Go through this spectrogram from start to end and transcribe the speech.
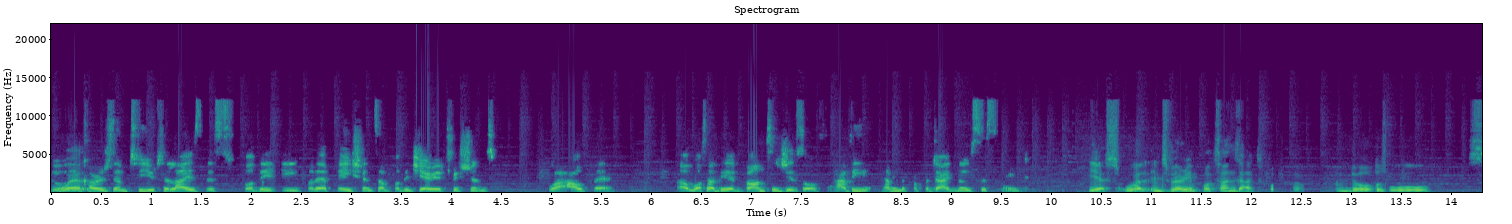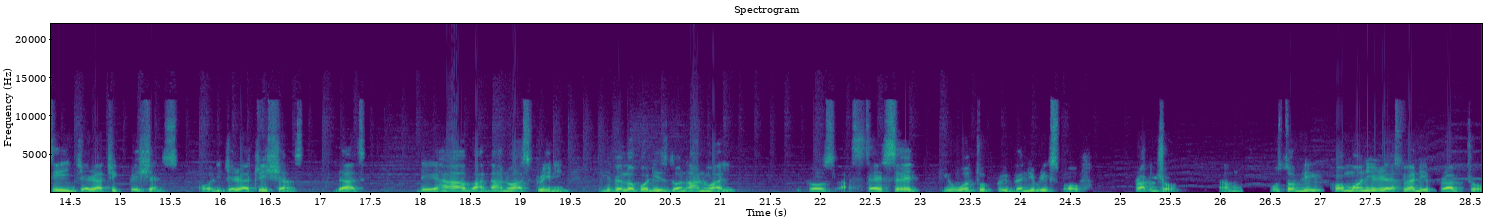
to well, encourage them to utilize this for the for their patients and for the geriatricians who are out there? Uh, what are the advantages of having having the proper diagnosis made? Yes, well, it's very important that for those who see geriatric patients or the geriatricians that they have an annual screening develop body is done annually because, as I said, you want to prevent the risk of fracture. Um, most of the common areas where they fracture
